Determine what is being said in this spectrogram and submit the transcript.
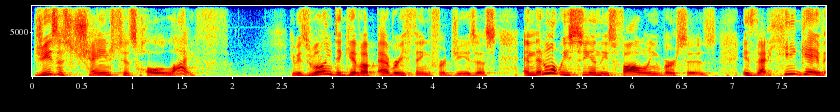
Jesus changed his whole life. He was willing to give up everything for Jesus. And then what we see in these following verses is that he gave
